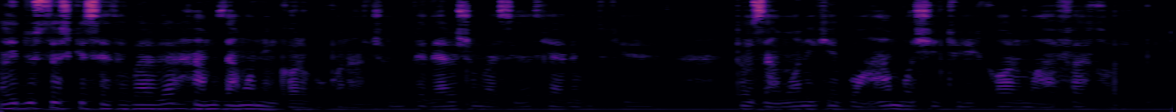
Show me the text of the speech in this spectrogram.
ولی دوست داشت که سه تا برادر همزمان این کارو بکنن چون پدرشون وصیت کرده بود که تا زمانی که با هم باشید توی کار موفق خواهید بود.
